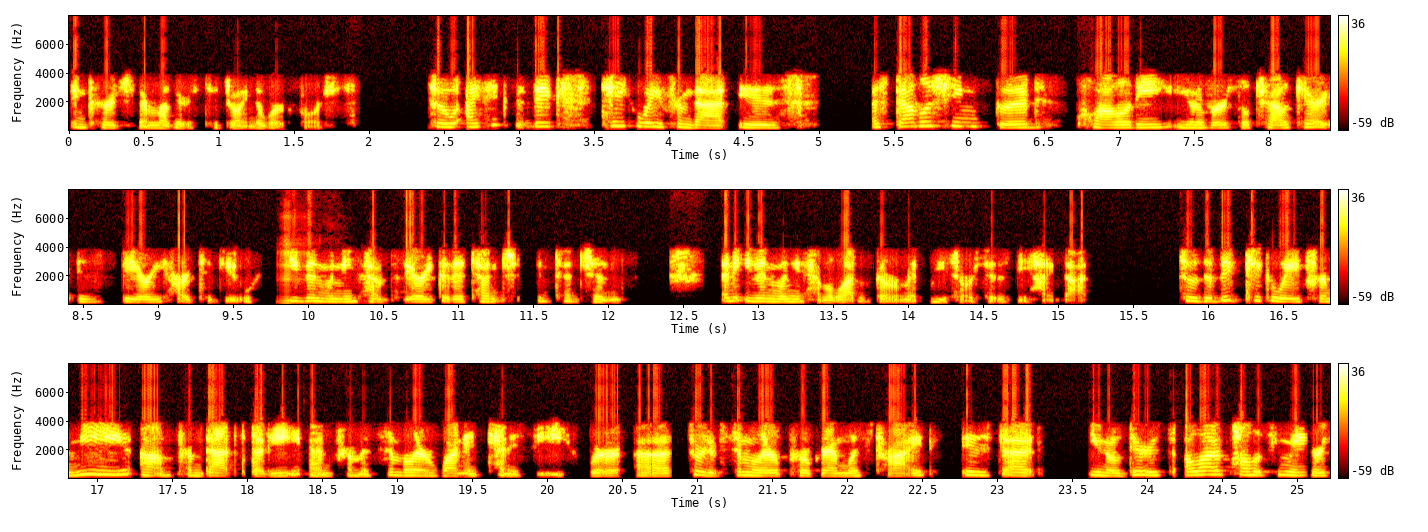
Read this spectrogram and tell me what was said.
encouraged their mothers to join the workforce. So I think the big takeaway from that is establishing good quality universal childcare is very hard to do, mm-hmm. even when you have very good attention, intentions and even when you have a lot of government resources behind that. So the big takeaway for me um, from that study and from a similar one in Tennessee, where a sort of similar program was tried, is that you know there's a lot of policymakers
